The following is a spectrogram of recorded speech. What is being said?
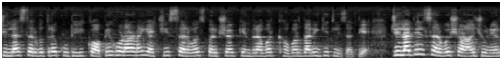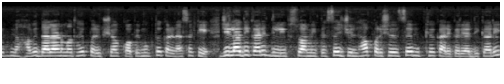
जिल्ह्यात सर्वत्र कुठेही कॉपी होणार नाही याची सर्वच परीक्षा केंद्रावर खबरदारी घेतली जाते जिल्ह्यातील सर्व शाळा ज्युनियर महाविद्यालयांमध्ये परीक्षा कॉपीमुक्त करण्यासाठी जिल्हाधिकारी दिलीप स्वामी तसेच जिल्हा परिषदेचे मुख्य कार्यकारी अधिकारी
